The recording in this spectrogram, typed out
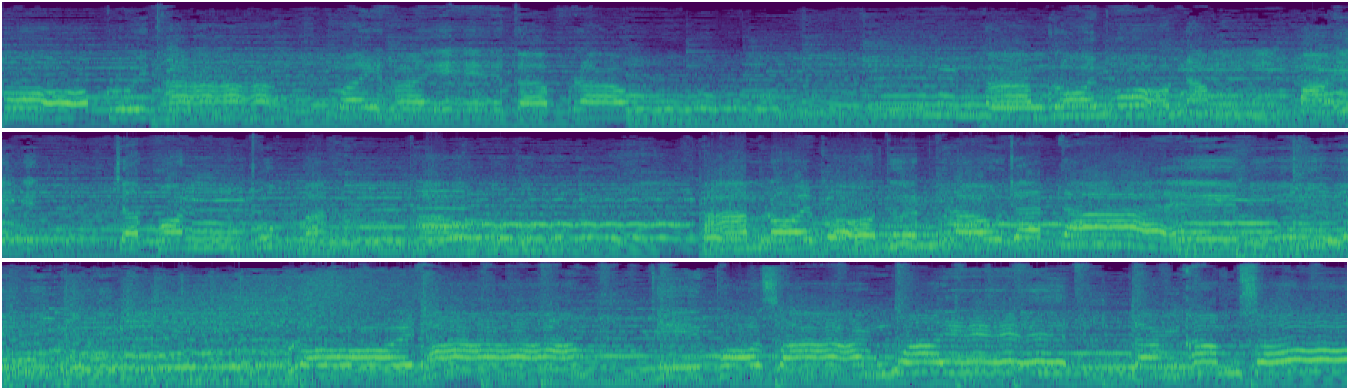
พ่อกลุยทางไว้ให้กับเรา ตามรอยพ่อนำไป จะพ้นทุกบันเทาตามรอยพ่อเถิดเราจะได้ดีรอยทางที่พ่อสร้างไว้ ดังคำสอน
